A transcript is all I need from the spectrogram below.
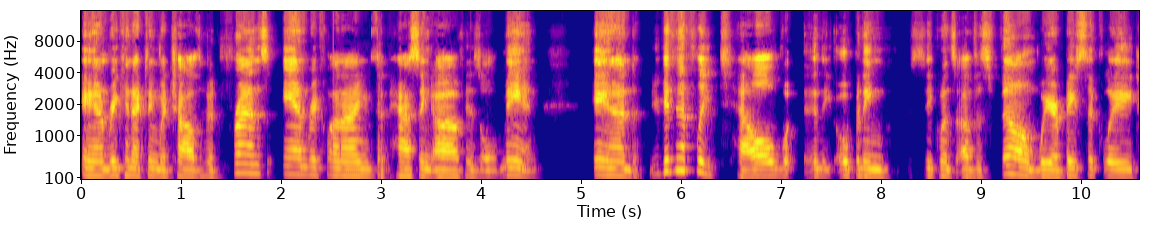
and reconnecting with childhood friends and reclining the passing of his old man. And you can definitely tell in the opening sequence of this film where basically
